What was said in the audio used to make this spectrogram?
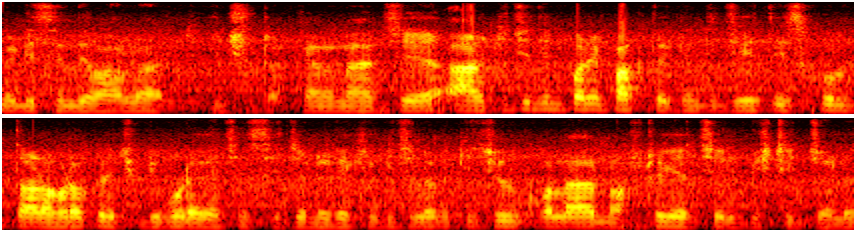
মেডিসিন দেওয়া হলো আর কিছুটা। কেননা হচ্ছে আর কিছুদিন পরে পাকতো, কিন্তু যেহেতু স্কুল তাড়াহুড়া করে ছুটি পড়ে গেছে সেই জন্য রেখে গেছিলাম। কিছু কলা নষ্ট হয়ে যাচ্ছে বৃষ্টির জলে,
